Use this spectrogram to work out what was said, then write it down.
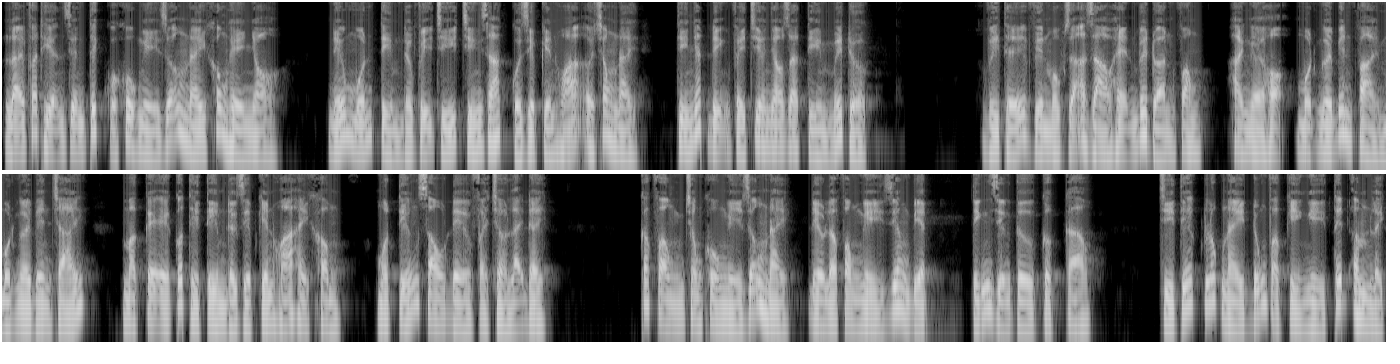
lại phát hiện diện tích của khu nghỉ dưỡng này không hề nhỏ. Nếu muốn tìm được vị trí chính xác của Diệp Kiến Hóa ở trong này, thì nhất định phải chia nhau ra tìm mới được. Vì thế viên mục giã rào hẹn với đoàn phong, hai người họ, một người bên phải, một người bên trái, mặc kệ có thể tìm được Diệp Kiến Hóa hay không, một tiếng sau đều phải trở lại đây. Các phòng trong khu nghỉ dưỡng này đều là phòng nghỉ riêng biệt, tính riêng từ cực cao. Chỉ tiếc lúc này đúng vào kỳ nghỉ Tết âm lịch,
